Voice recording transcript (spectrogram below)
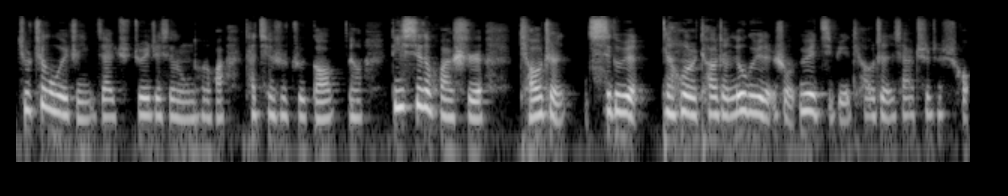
就这个位置，你再去追这些龙头的话，它其实追高啊。低吸的话是调整七个月，那或者调整六个月的时候，月级别调整下去的时候，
